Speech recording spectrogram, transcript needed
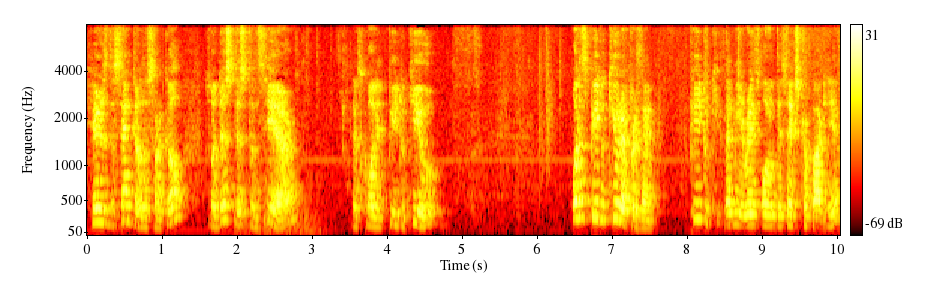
here's the center of the circle. So this distance here, let's call it P to Q. What does P to Q represent? P to Q, let me erase all of this extra part here.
